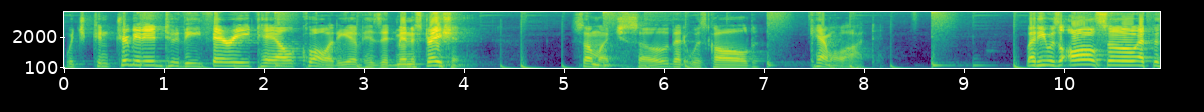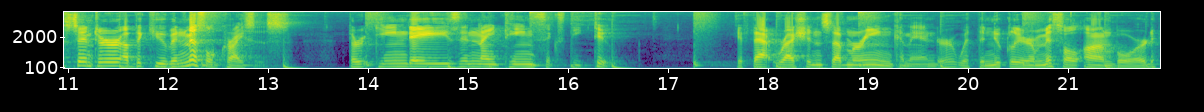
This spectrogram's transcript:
which contributed to the fairy tale quality of his administration. So much so that it was called Camelot. But he was also at the center of the Cuban Missile Crisis, 13 days in 1962 if that Russian submarine commander with the nuclear missile on board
